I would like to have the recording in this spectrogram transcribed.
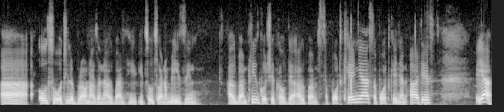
Uh, also, Otile Brown has an album. He, it's also an amazing album. Please go check out their album. Support Kenya, support Kenyan artists. Yeah.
